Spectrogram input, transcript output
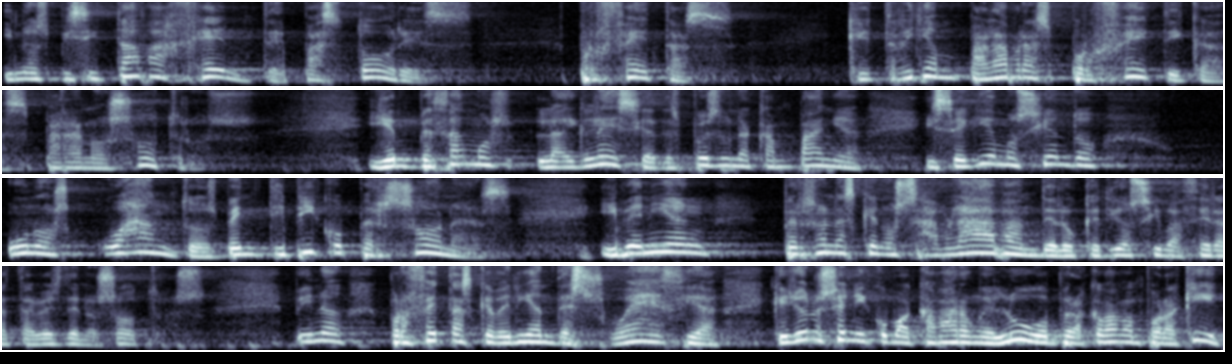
Y nos visitaba gente, pastores, profetas, que traían palabras proféticas para nosotros. Y empezamos la iglesia después de una campaña y seguíamos siendo unos cuantos, veintipico personas. Y venían personas que nos hablaban de lo que Dios iba a hacer a través de nosotros. Vino profetas que venían de Suecia, que yo no sé ni cómo acabaron en Lugo, pero acababan por aquí.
